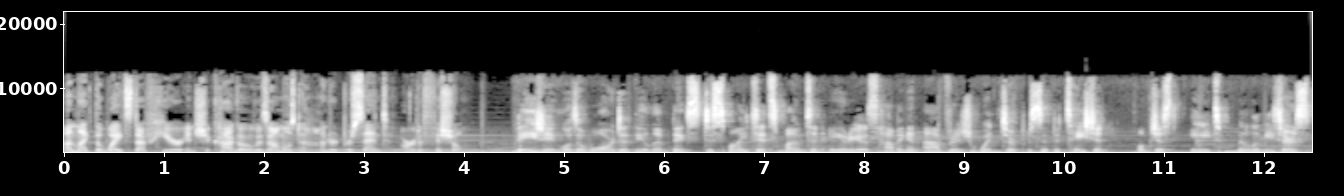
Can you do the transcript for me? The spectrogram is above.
unlike the white stuff here in Chicago, is almost 100% artificial. Beijing was awarded the Olympics despite its mountain areas having an average winter precipitation of just 8 millimeters.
